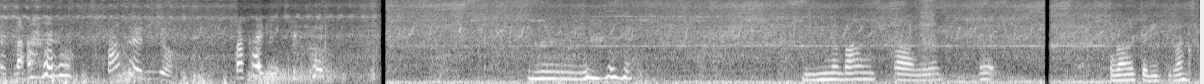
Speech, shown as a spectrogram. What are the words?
だったバンカーよりいいよ。ばかりうん右のバンカー狙って5番ウッドに行きます。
